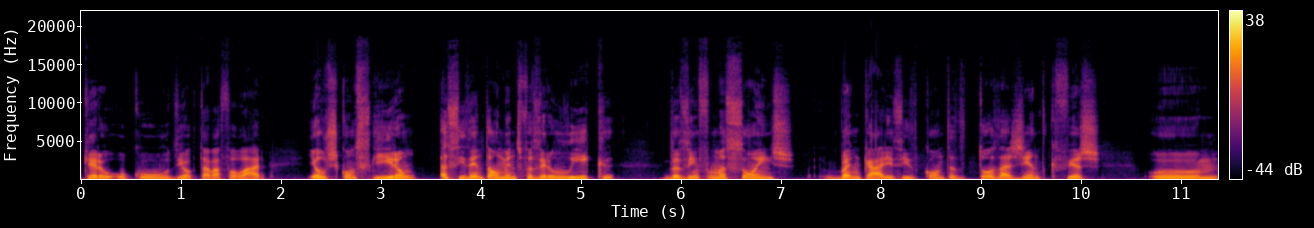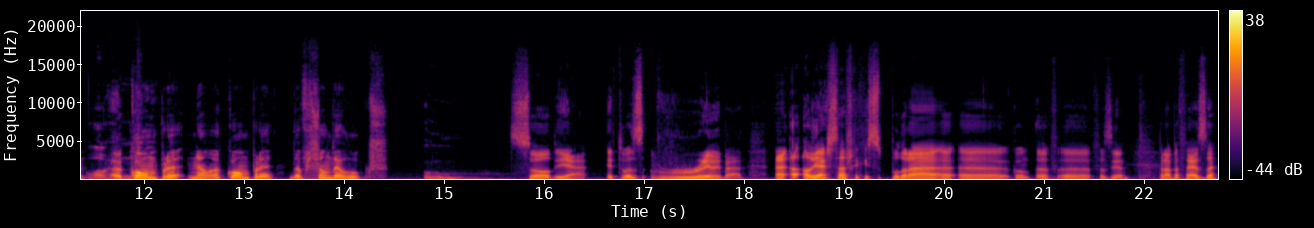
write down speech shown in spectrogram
que era o que o Diogo estava a falar, eles conseguiram acidentalmente fazer o leak das informações bancárias e de conta de toda a gente que fez Logo a compra, não, a compra da versão deluxe. Uh, So, yeah, it was really bad. Ah, aliás, sabes o que é que isso poderá ah, fazer para a Bethesda?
